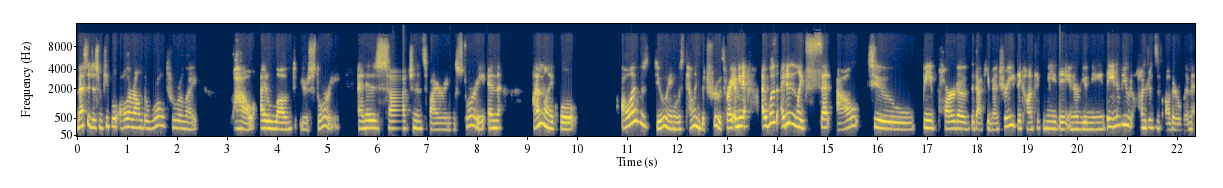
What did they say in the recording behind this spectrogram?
messages from people all around the world who are like wow i loved your story. And it is such an inspiring story. And i'm like well all I was doing was telling the truth, right? I mean, I was, I didn't like set out to be part of the documentary. They contacted me, they interviewed me, they interviewed hundreds of other women.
